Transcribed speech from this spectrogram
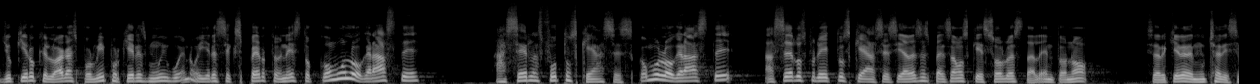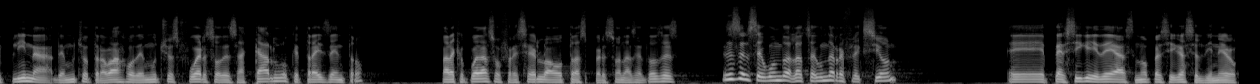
yo quiero que lo hagas por mí porque eres muy bueno y eres experto en esto. ¿Cómo lograste hacer las fotos que haces? ¿Cómo lograste hacer los proyectos que haces? Y a veces pensamos que solo es talento, no. Se requiere de mucha disciplina, de mucho trabajo, de mucho esfuerzo, de sacar lo que traes dentro para que puedas ofrecerlo a otras personas. Entonces, esa es el segundo, la segunda reflexión. Eh, persigue ideas, no persigas el dinero.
